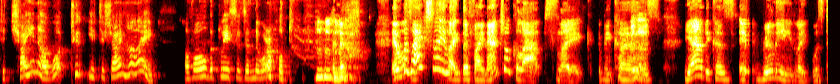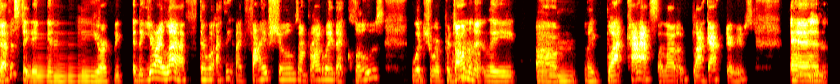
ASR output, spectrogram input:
to China? What took you to Shanghai of all the places in the world? No, it was actually like the financial collapse, like because yeah, because it really like was devastating in New York. The year I left, there were I think like five shows on Broadway that closed, which were predominantly um like black cast, a lot of black actors, and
